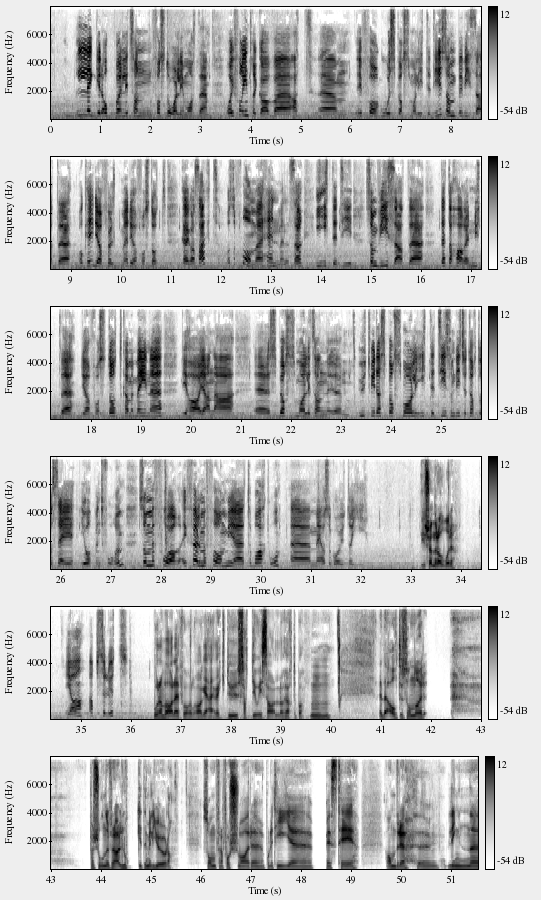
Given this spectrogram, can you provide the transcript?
legger det opp på en litt sånn forståelig måte. Og jeg får inntrykk av eh, at eh, jeg får gode spørsmål i ettertid som beviser at eh, OK, de har fulgt med, de har forstått hva jeg har sagt. Og så får vi henvendelser i ettertid som viser at eh, dette har en nytte. De har forstått hva vi mener. De har gjerne spørsmål, litt sånn eh, utvida spørsmål i ettertid som de ikke tør å si i åpent forum. Så vi får, jeg føler vi får mye tilbake eh, med oss å gå ut og gi. De skjønner alvoret? Ja, absolutt. Hvordan var det foredraget, Eirik? Du satt jo i salen og hørte på. Mm. Det er alltid sånn når personer fra lukkede miljøer, da, som fra Forsvaret, politiet, PST, andre eh, lignende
